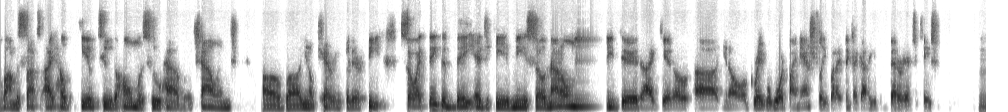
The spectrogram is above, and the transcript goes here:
Bombas socks, I help give to the homeless who have a challenge of uh, you know caring for their feet. So I think that they educated me. So not only did I get a uh, you know a great reward financially, but I think I got an even better education. Hmm.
